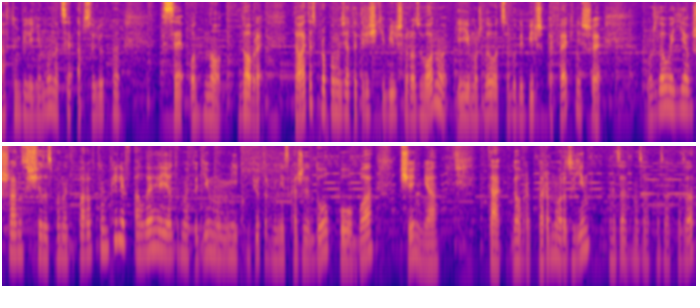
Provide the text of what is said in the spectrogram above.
автомобілі. Йому на це абсолютно все одно. Добре, давайте спробуємо взяти трішки більше розгону, і можливо це буде більш ефектніше. Можливо, є шанс ще заспавнити пару автомобілів, але я думаю, тоді мій комп'ютер мені скаже до побачення. Так, добре, беремо розгін. Назад, назад, назад, назад.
